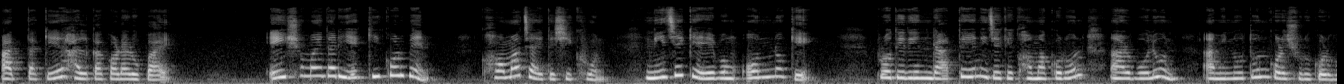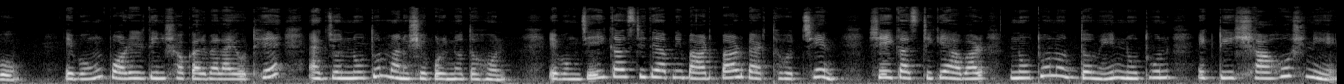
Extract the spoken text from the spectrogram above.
আত্মাকে হালকা করার উপায়। এই সময় দাঁড়িয়ে কি করবেন? ক্ষমা চাইতে শিখুন, নিজেকে এবং অন্যকে। প্রতিদিন রাতে নিজেকে ক্ষমা করুন আর বলুন, আমি নতুন করে শুরু করব। এবং পরের দিন সকালবেলায় উঠে একজন নতুন মানুষে পরিণত হন এবং যেই কাজটিতে আপনি বারবার ব্যর্থ হচ্ছেন, সেই কাজটিকে আবার নতুন উদ্যমে নতুন একটি সাহস নিয়ে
